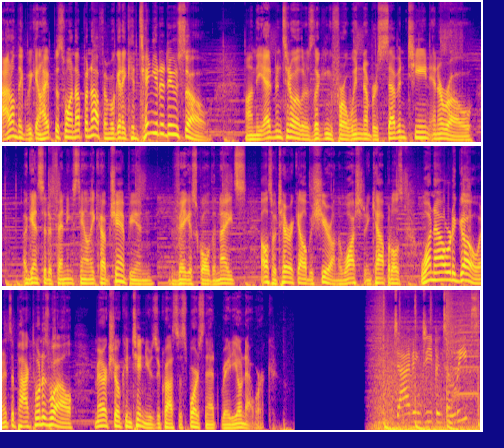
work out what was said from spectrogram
I don't think we can hype this one up enough, and we're going to continue to do so on the Edmonton Oilers looking for a win number 17 in a row against the defending Stanley Cup champion, Vegas Golden Knights. Also, Tarik El-Bashir on the Washington Capitals. One hour to go, and it's a packed one as well. Merrick Show continues across the Sportsnet radio network. Diving deep into Leafs,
